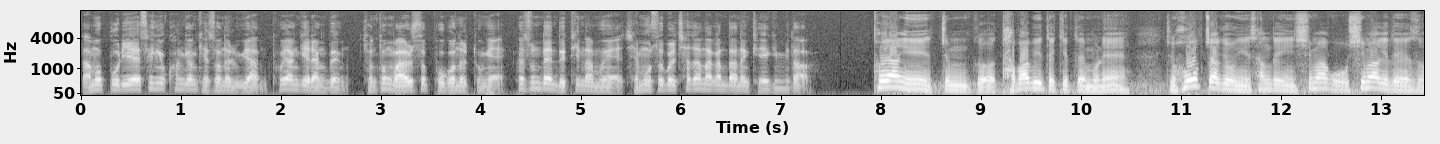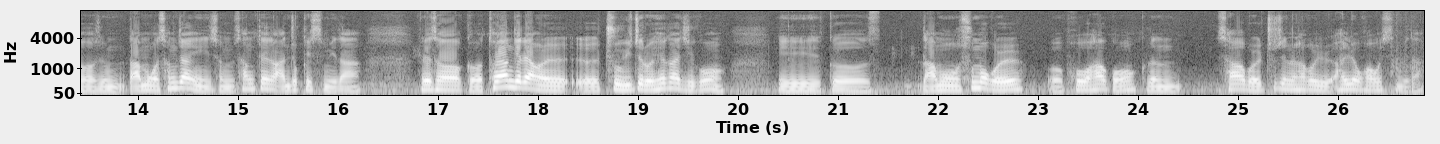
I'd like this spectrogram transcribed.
나무 뿌리의 생육 환경 개선을 위한 토양 개량 등 전통 마을 숲 복원을 통해 훼손된 느티나무의 제 모습을 찾아 나간다는 계획입니다. 토양이 좀그 다밥이 됐기 때문에 지금 호흡 작용이 상당히 심하고 심하게 돼서 좀 나무가 성장이 좀 상태가 안 좋게 있습니다. 그래서 그 토양 개량을 주 위주로 해가지고 이 그 나무 수목을 어, 보호하고 그런 사업을 추진을 하고 하려고 하고 있습니다.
